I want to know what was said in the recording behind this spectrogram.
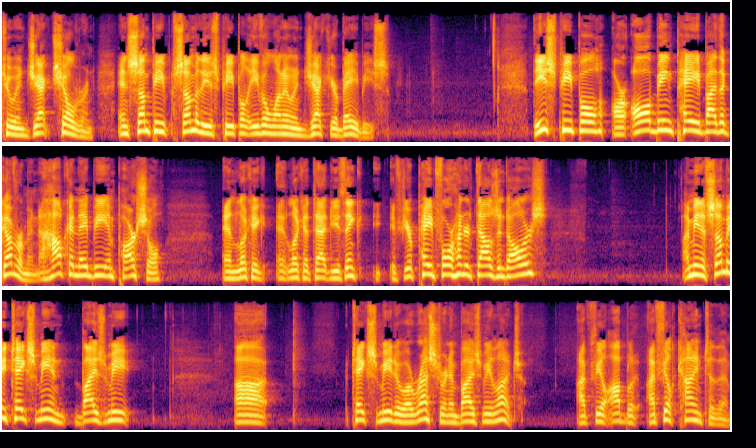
to inject children, and some people, some of these people even want to inject your babies. These people are all being paid by the government. Now, how can they be impartial and look at look at that. Do you think if you're paid four hundred thousand dollars? I mean, if somebody takes me and buys me, uh, takes me to a restaurant and buys me lunch, I feel obli- I feel kind to them,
